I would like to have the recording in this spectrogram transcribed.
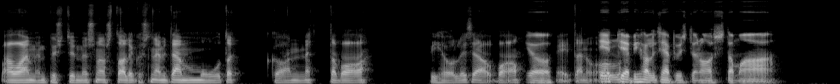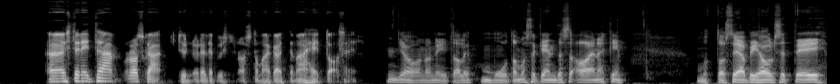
avaimen pystyy myös nostamaan, oliko siinä mitään muuta kannettavaa vihollisia vaan. Joo, Ei tiettyjä olla. vihollisia pystyy nostamaan. Sitten niitä roskatynnyreitä pystyy nostamaan ja käyttämään heittoaseen. Joo, no niitä oli muutamassa kentässä ainakin. Mutta tosiaan viholliset ei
